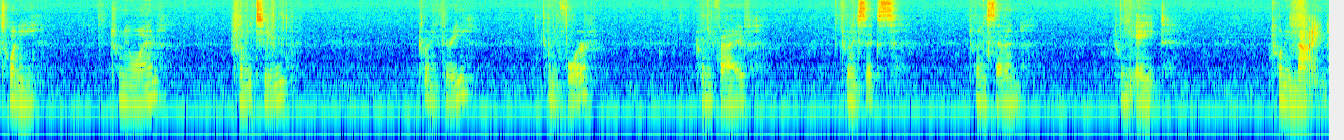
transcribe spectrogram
twenty, twenty-one, twenty-two. 23, 24, 25, 26, 27, 28, 29.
